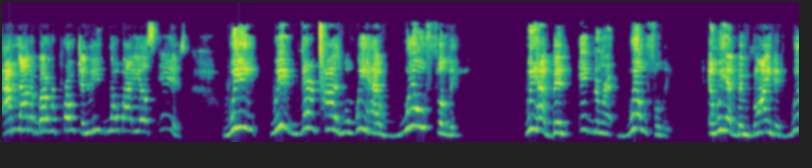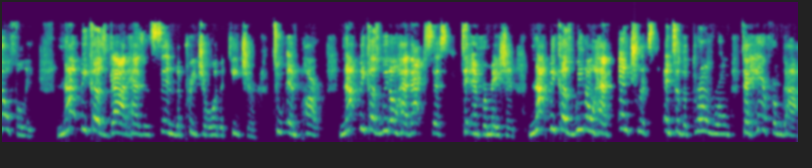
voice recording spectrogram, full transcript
I'm not above reproach, and nobody else is. We we there are times when we have willfully, we have been ignorant willfully and we have been blinded willfully, not because God hasn't sent the preacher or the teacher to impart, not because we don't have access to information, not because we don't have entrance into the throne room to hear from God,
